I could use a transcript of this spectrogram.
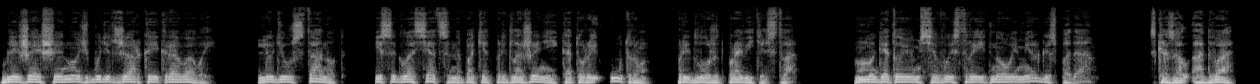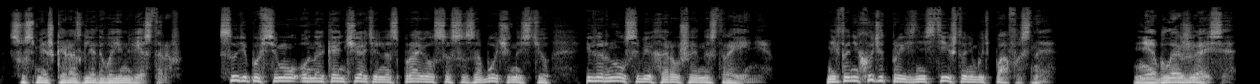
Ближайшая ночь будет жаркой и кровавой. Люди устанут и согласятся на пакет предложений, который утром предложит правительство. «Мы готовимся выстроить новый мир, господа», — сказал А2 с усмешкой разглядывая инвесторов. Судя по всему, он окончательно справился с озабоченностью и вернул себе хорошее настроение. Никто не хочет произнести что-нибудь пафосное. «Не облажайся»,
